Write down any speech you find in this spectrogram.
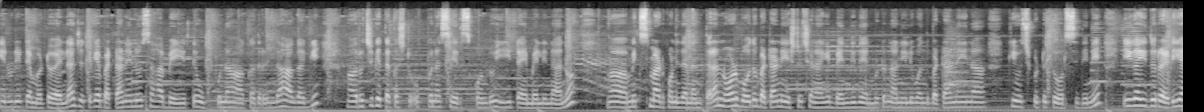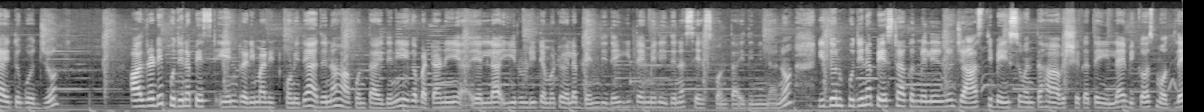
ಈರುಳ್ಳಿ, ಟೊಮೊಟೊ ಎಲ್ಲ. ಜೊತೆಗೆ ಬಟಾಣಿನೂ ಸಹ ಬೇಯುತ್ತೆ ಉಪ್ಪನ್ನ ಹಾಕೋದ್ರಿಂದ. ಹಾಗಾಗಿ ರುಚಿಗೆ ತಕ್ಕಷ್ಟು ಉಪ್ಪನ್ನು ಸೇರಿಸ್ಕೊಂಡು ಈ ಟೈಮಲ್ಲಿ ನಾನು ಮಿಕ್ಸ್ ಮಾಡ್ಕೊಂಡಿದ್ದ ನಂತರ ನೋಡ್ಬೋದು. ಬಟಾಣಿ ಎಷ್ಟು ಚೆನ್ನಾಗಿ ಬೆಂದಿದೆ ಅಂದ್ಬಿಟ್ಟು ನಾನಿಲ್ಲಿ ಒಂದು ಬಟಾಣಿನ ಕಿವುಚ್ಬಿಟ್ಟು ತೋರಿಸಿದ್ದೀನಿ. ಈಗ ಇದು ರೆಡಿ ಆಯಿತು ಗೊಜ್ಜು. ಆಲ್ರೆಡಿ ಪುದೀನ ಪೇಸ್ಟ್ ಏನು ರೆಡಿ ಮಾಡಿ ಇಟ್ಕೊಂಡಿದ್ದೆ, ಅದನ್ನು ಹಾಕೊತಾ ಇದ್ದೀನಿ. ಈಗ ಬಟಾಣಿ ಎಲ್ಲ, ಈರುಳ್ಳಿ, ಟೊಮೆಟೊ ಎಲ್ಲ ಬೆಂದಿದೆ. ಈ ಟೈಮಲ್ಲಿ ಇದನ್ನು ಸೇರಿಸ್ಕೊತಾ ಇದ್ದೀನಿ ನಾನು. ಇದನ್ನು ಪುದೀನ ಪೇಸ್ಟ್ ಹಾಕಿದ್ಮೇಲೆ ಏನು ಜಾಸ್ತಿ ಬೇಯಿಸುವಂತಹ ಅವಶ್ಯಕತೆ ಇಲ್ಲ. ಬಿಕಾಸ್ ಮೊದಲೇ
